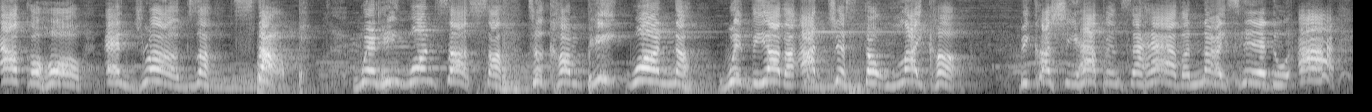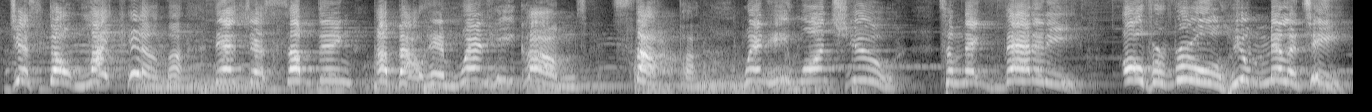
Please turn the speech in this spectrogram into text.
alcohol and drugs, stop. When he wants us uh, to compete one with the other, I just don't like her because she happens to have a nice hairdo. I just don't like him. There's just something about him. When he comes, stop. When he wants you to make vanity overrule humility,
